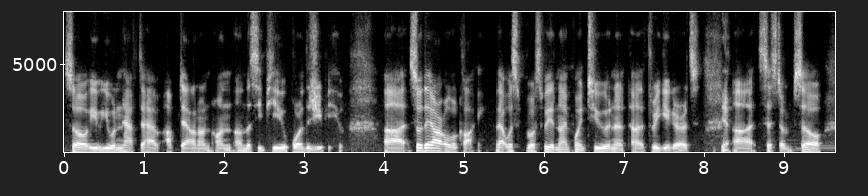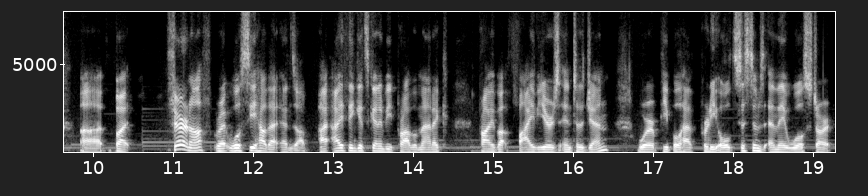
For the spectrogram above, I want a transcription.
So you, you wouldn't have to have up down on, on on the CPU or the GPU. Uh, so they are overclocking. That was supposed to be a 9.2 and a, a 3 gigahertz Yeah. uh, system. So, uh, but fair enough, right? We'll see how that ends up. I, I think it's going to be problematic probably about five years into the gen where people have pretty old systems and they will start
